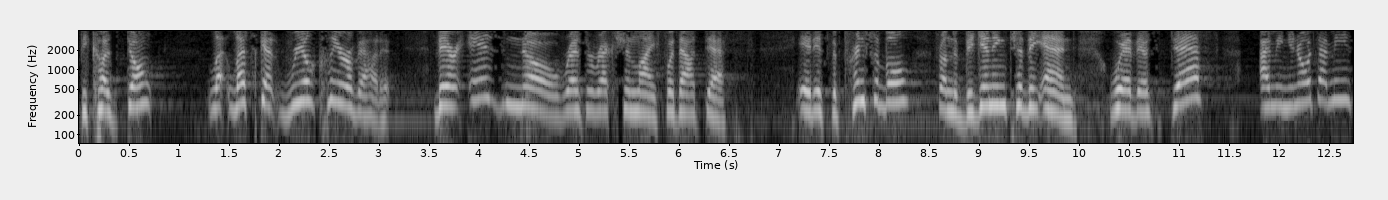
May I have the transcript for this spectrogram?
Because don't let, let's get real clear about it. There is no resurrection life without death. It is the principle from the beginning to the end. Where there's death, I mean, you know what that means?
